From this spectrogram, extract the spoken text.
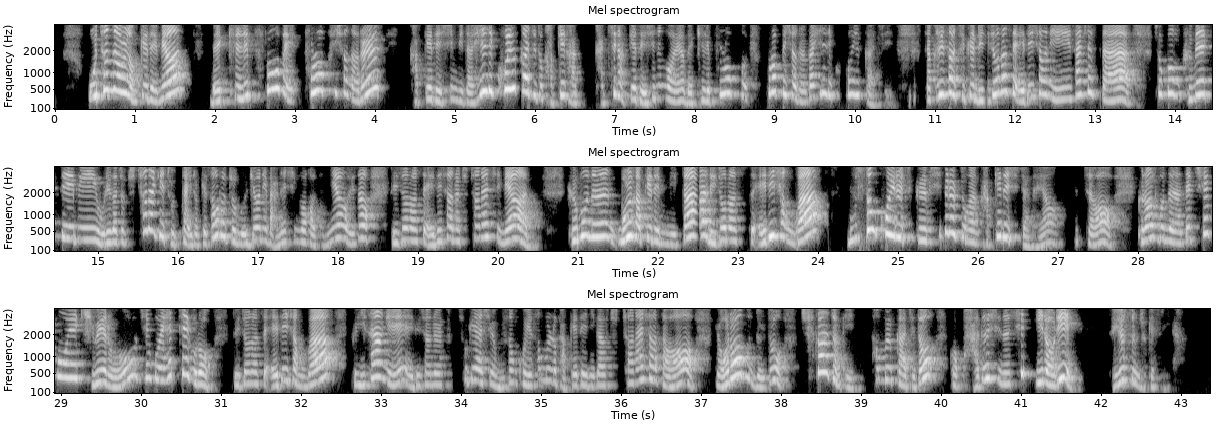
5,000점을 넘게 되면 맥켈리 프로메, 프로페셔널을 갖게 되십니다. 힐리 코일까지도 갖게, 가, 같이 갖게 되시는 거예요. 맥킬리 프로, 프로페셔널과 힐리 코일까지. 자, 그래서 지금 리조너스 에디션이 사실상 조금 금액 대비 우리가 좀 추천하기 좋다. 이렇게 서로 좀 의견이 많으신 거거든요. 그래서 리조너스 에디션을 추천하시면 그분은 뭘 갖게 됩니까? 리조너스 에디션과 무슨 코일을 지금 11월 동안 갖게 되시잖아요. 그렇죠? 그런 분들한테 최고의 기회로 최고의 혜택으로 리조너스 에디션과 그 이상의 에디션을 소개하시면 무선 코일 선물로 받게 되니까 추천하셔서 여러분들도 추가적인 선물까지도 꼭 받으시는 11월이 되셨으면 좋겠습니다.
